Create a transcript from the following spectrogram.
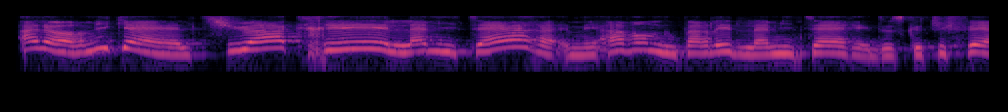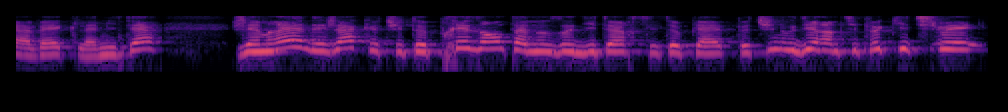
Alors, Michael, tu as créé l'Amiter, mais avant de nous parler de l'Amiter et de ce que tu fais avec l'Amiter, J'aimerais déjà que tu te présentes à nos auditeurs, s'il te plaît. Peux-tu nous dire un petit peu qui tu es?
